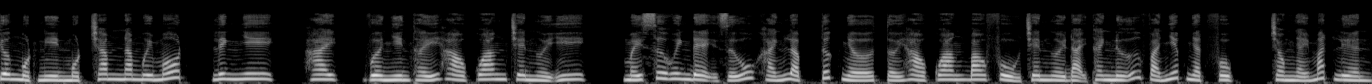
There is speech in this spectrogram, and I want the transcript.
chương 1151, Linh Nhi, 2, vừa nhìn thấy hào quang trên người y, mấy sư huynh đệ giữ Khánh lập tức nhớ tới hào quang bao phủ trên người đại thanh nữ và nhiếp nhật phục, trong nháy mắt liền.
